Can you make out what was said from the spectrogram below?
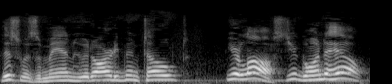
This was a man who had already been told, You're lost. You're going to hell.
